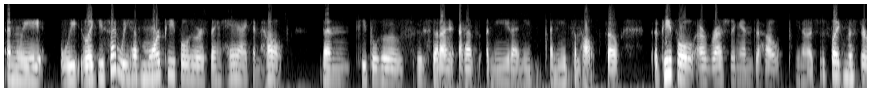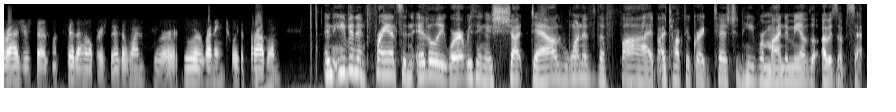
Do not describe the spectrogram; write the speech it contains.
and we we like you said, we have more people who are saying, "Hey, I can help," than people who have who said, "I, I have a need. I need I need some help." So the people are rushing in to help. You know, it's just like Mr. Rogers says, "Look for the helpers. They're the ones who are who are running toward the problem." And even in France and Italy, where everything is shut down, one of the five, I talked to Greg Tish and he reminded me of the, I was upset.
